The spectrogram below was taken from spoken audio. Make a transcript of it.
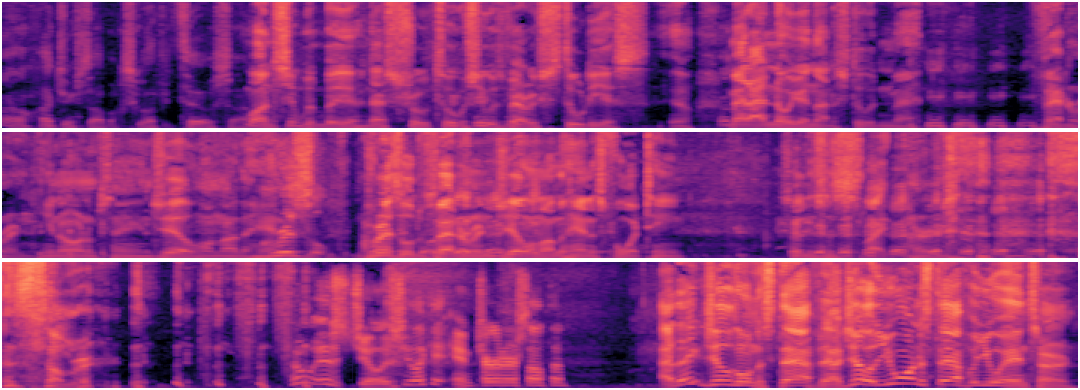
Well, I drink Starbucks coffee too. So Well, don't she would be. That's true too. But she was very studious. You know. Matt, I know you're not a student, Matt. Veteran. You know what I'm saying? Jill, on the other hand, Grizzled. grizzled veteran. Jill, on the other hand, is 14. So this is like her summer. Who is Jill? Is she like an intern or something? I think Jill's on the staff now. Jill, are you on the staff or you an intern?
